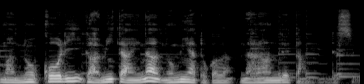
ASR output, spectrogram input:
まあ、残りがみたいな飲み屋とかが並んでたんですよ。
